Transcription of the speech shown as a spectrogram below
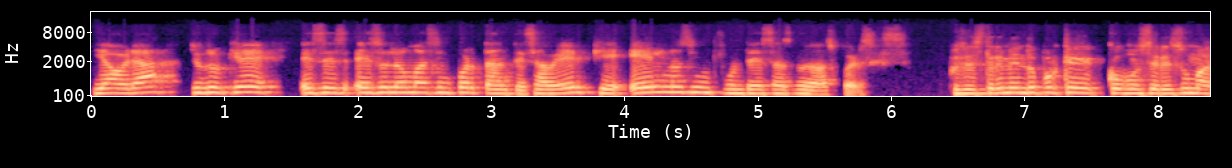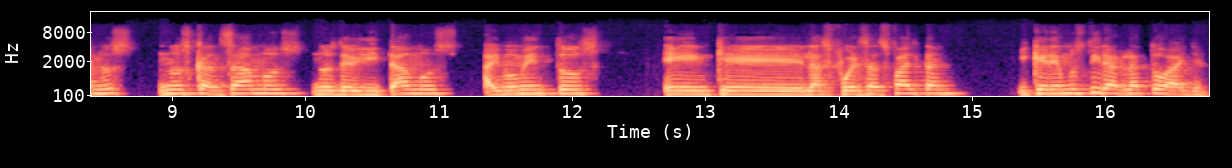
Y ahora yo creo que eso es, eso es lo más importante, saber que Él nos infunde esas nuevas fuerzas. Pues es tremendo porque como seres humanos nos cansamos, nos debilitamos, hay momentos en que las fuerzas faltan y queremos tirar la toalla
